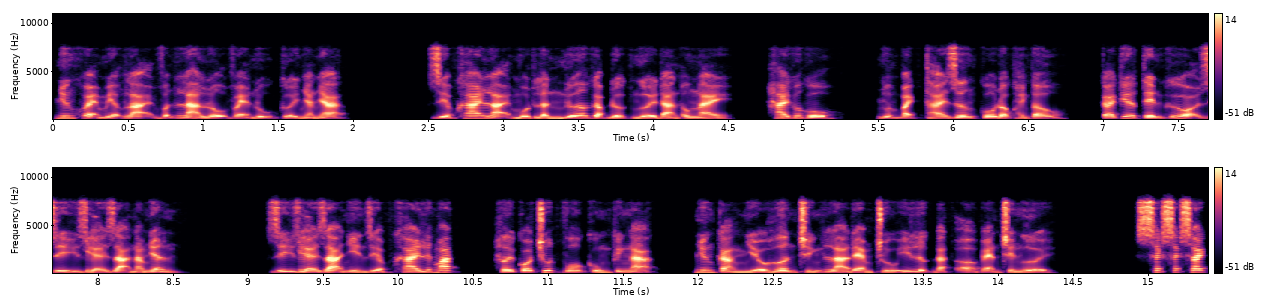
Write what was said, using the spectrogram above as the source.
nhưng khỏe miệng lại vẫn là lộ vẻ nụ cười nhàn nhạt, nhạt. Diệp khai lại một lần nữa gặp được người đàn ông này hai gốc gỗ nhuộm bạch thái dương cô độc hành tẩu cái kia tên cứ gọi gì dì dạ nam nhân. Dì dì dạ nhìn diệp khai liếc mắt hơi có chút vô cùng kinh ngạc nhưng càng nhiều hơn chính là đem chú ý lực đặt ở bẹn trên người. Xách xách xách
